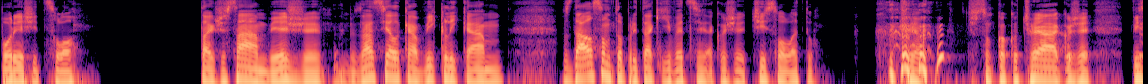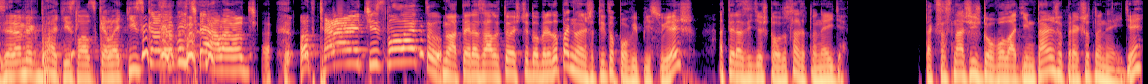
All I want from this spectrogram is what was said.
poriešiť clo. Takže sám, vieš, že zasielka, vyklikám. Vzdal som to pri takých veciach, akože číslo letu. Čo ja, čo som koko, čo ja akože vyzerám jak bratislavské letisko do piče, alebo čo? Odkiaľ je číslo letu? No a teraz ale to ešte dobre dopadne, len že ty to povypisuješ a teraz ideš to odoslať a to nejde. Tak sa snažíš dovolať im tam, že prečo to nejde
